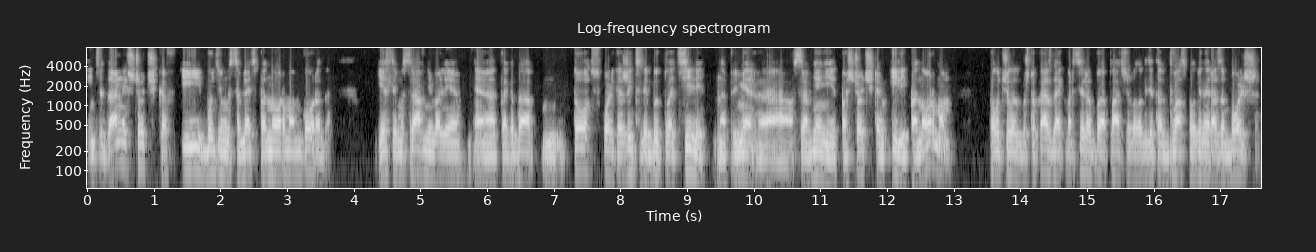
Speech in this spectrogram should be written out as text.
индивидуальных счетчиков и будем выставлять по нормам города. Если мы сравнивали э, тогда то, сколько жители бы платили, например, э, в сравнении по счетчикам или по нормам, получилось бы, что каждая квартира бы оплачивала где-то в два с половиной раза больше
